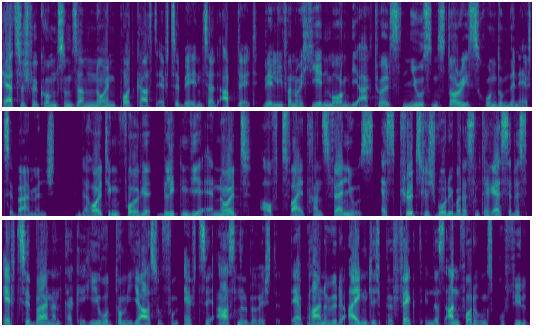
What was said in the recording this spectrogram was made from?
Herzlich willkommen zu unserem neuen Podcast FCB Inside Update. Wir liefern euch jeden Morgen die aktuellsten News und Stories rund um den FC Bayern München. In der heutigen Folge blicken wir erneut auf zwei Transfer-News. Erst kürzlich wurde über das Interesse des FC Bayern an Takehiro Tomiyasu vom FC Arsenal berichtet. Der Japaner würde eigentlich perfekt in das Anforderungsprofil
